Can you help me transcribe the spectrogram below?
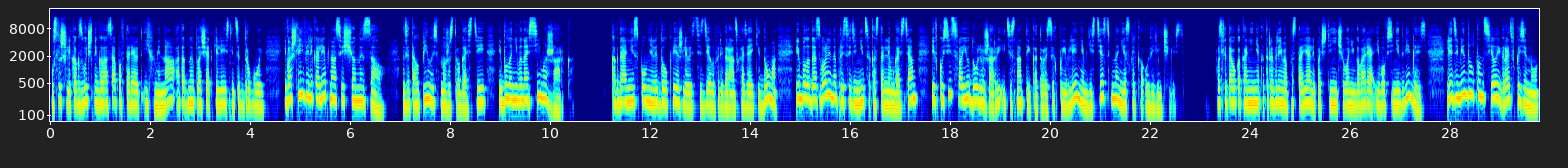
услышали, как звучные голоса повторяют их имена от одной площадки лестницы к другой, и вошли в великолепно освещенный зал, где толпилось множество гостей, и было невыносимо жарко. Когда они исполнили долг вежливости, сделав реверанс хозяйке дома, им было дозволено присоединиться к остальным гостям и вкусить свою долю жары и тесноты, которые с их появлением, естественно, несколько увеличились. После того, как они некоторое время постояли, почти ничего не говоря и вовсе не двигаясь, леди Миддлтон села играть в казино,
